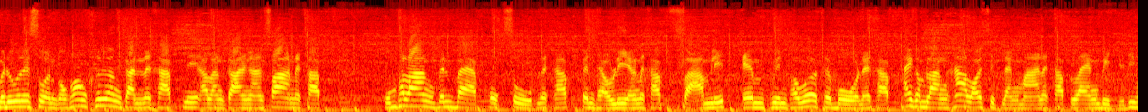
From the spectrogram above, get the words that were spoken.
มาดูในส่วนของห้องเครื่องกันนะครับ นี่อลังการงานสร้างนะครับ ขุมพลังเป็นแบบ 6 สูบนะครับ เป็นแถวเรียงนะครับ 3 ลิตร M Twin Power Turbo นะครับ ให้กำลัง 510 แรงม้านะครับ แรงบิดอยู่ที่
